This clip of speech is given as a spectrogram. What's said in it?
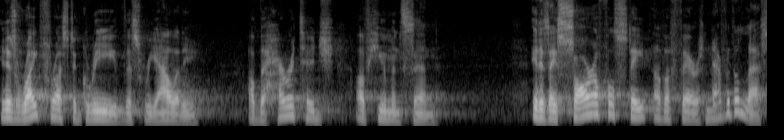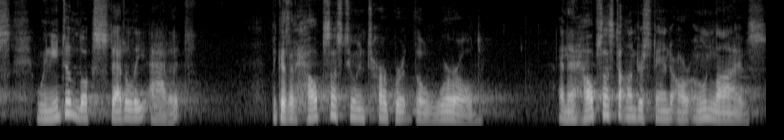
It is right for us to grieve this reality of the heritage of human sin. It is a sorrowful state of affairs. Nevertheless, we need to look steadily at it because it helps us to interpret the world and it helps us to understand our own lives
